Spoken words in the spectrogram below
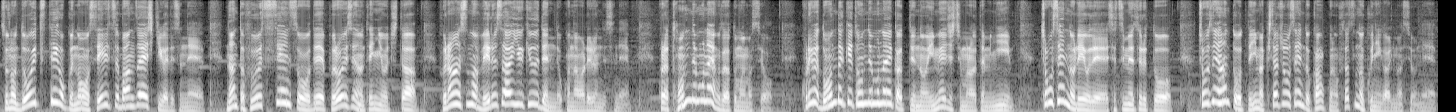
そのドイツ帝国の成立万歳式がですねなんと風戦争でプロイセンの手に落ちたフランスのベルサイユ宮殿で行われるんですね。これはとんでもないことだと思いますよ。これがどんだけとんでもないかっていうのをイメージしてもらうために朝鮮の例で説明すると朝鮮半島って今北朝鮮と韓国の2つの国がありますよね。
